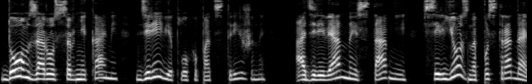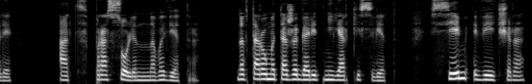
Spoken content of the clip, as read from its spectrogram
Дом зарос сорняками, деревья плохо подстрижены, а деревянные ставни серьезно пострадали от просоленного ветра. На втором этаже горит неяркий свет. Семь вечера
